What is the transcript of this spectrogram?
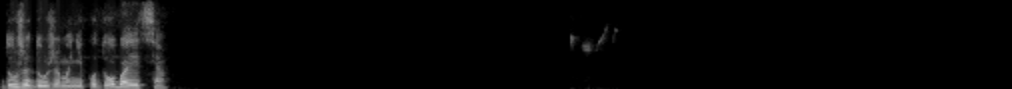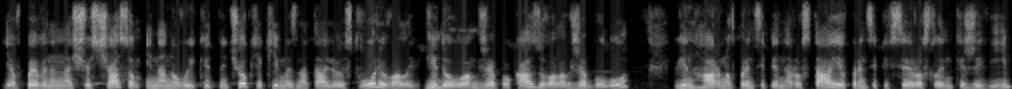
Дуже-дуже мені подобається. Я впевнена, що з часом і на новий квітничок, який ми з Наталією створювали, відео вам вже показувала, вже було. Він гарно, в принципі, наростає. В принципі, всі рослинки живі.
